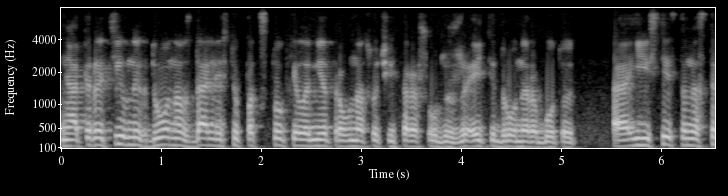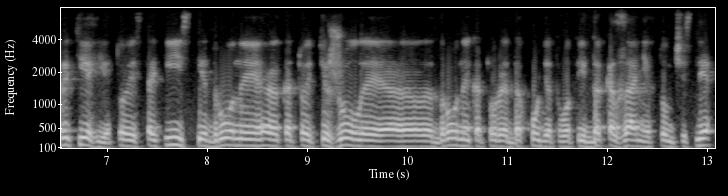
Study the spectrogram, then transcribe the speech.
оперативных дронов с дальностью под 100 километров. У нас очень хорошо уже эти дроны работают. Э, И, естественно, стратегия, то есть стратегические дроны, э, которые тяжелые э, дроны, которые доходят вот и до Казани, в том числе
